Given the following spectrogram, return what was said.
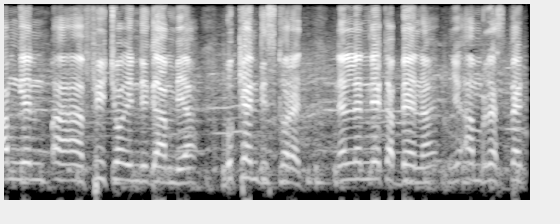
am ngeen uh, uh, future in the Gambia bu kenn discourage nañ leen nekk benn ñu am respect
